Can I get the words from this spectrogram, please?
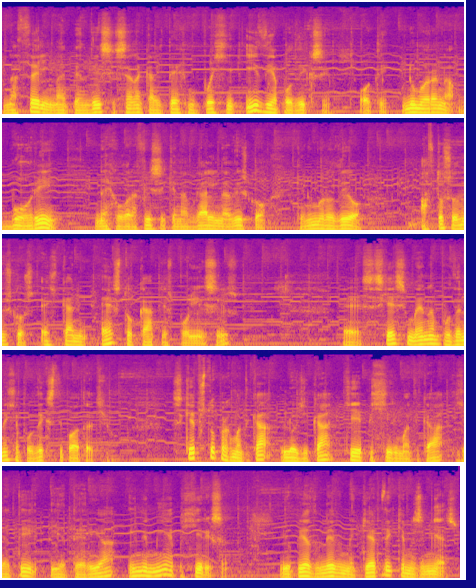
να θέλει να επενδύσει σε ένα καλλιτέχνη που έχει ήδη αποδείξει ότι νούμερο ένα μπορεί να ηχογραφήσει και να βγάλει ένα δίσκο και νούμερο δύο αυτός ο δίσκος έχει κάνει έστω κάποιες πωλήσεις ε, σε σχέση με έναν που δεν έχει αποδείξει τίποτα τέτοιο. Σκέψτε το πραγματικά λογικά και επιχειρηματικά γιατί η εταιρεία είναι μία επιχείρηση η οποία δουλεύει με κέρδη και με ζημιές.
